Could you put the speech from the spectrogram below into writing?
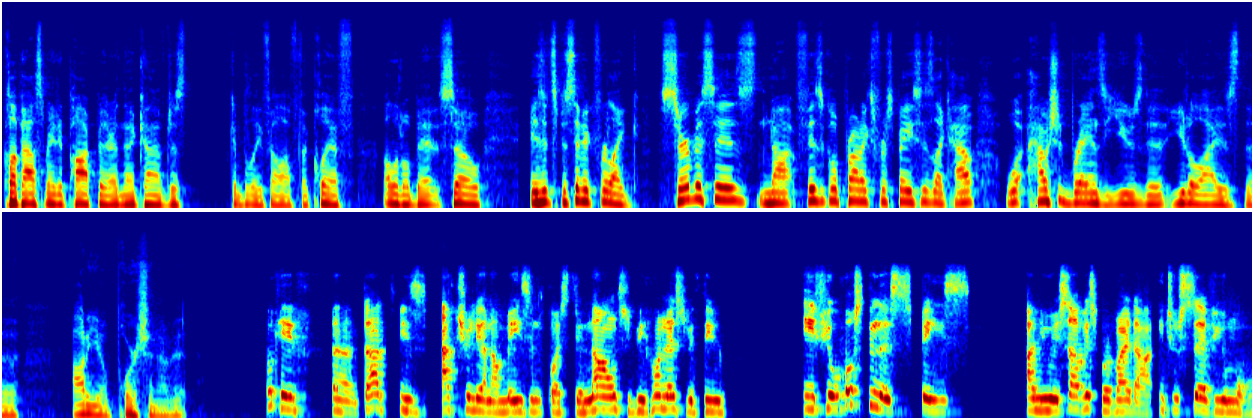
Clubhouse made it popular, and then it kind of just completely fell off the cliff a little bit. So, is it specific for like services, not physical products for spaces? Like how what how should brands use the utilize the audio portion of it? Okay, uh, that is actually an amazing question. Now, to be honest with you, if you're hosting a space and you're a service provider, it will serve you more.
